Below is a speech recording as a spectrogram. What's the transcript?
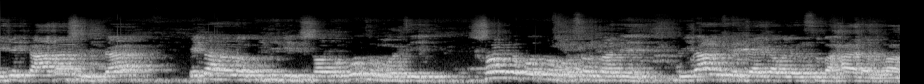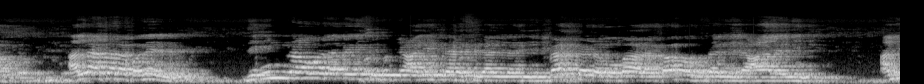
এই যে কাবা শরীফটা এটা হলো পৃথিবীর সর্বপ্রথম মসজিদ। সর্বপ্রথম মুসলমানদের ইবাদতের জায়গা বলেন সুবাহান আল্লাহ আল্লাহ তালা বলেন যে আমি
